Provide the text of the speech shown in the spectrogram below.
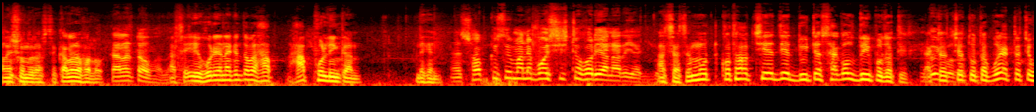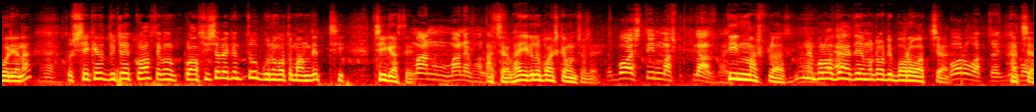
অনেক সুন্দর আসছে কালার ভালো। কালারটাও ভালো। আচ্ছা এই হরিয়ানা কিন্তু আবার হাফ হাফ ফোল্ডিং কান। দেখেন। হ্যাঁ, সবকিছু মানে বৈশিষ্ট্য হরিয়ানারই একদম। আচ্ছা আচ্ছা মোট কথা হচ্ছে যে দুইটা ছাগল দুই প্রজাতির। একটা হচ্ছে তোতাপুর একটা হচ্ছে হরিয়ানা। হ্যাঁ। তো সেক্ষেত্রে দুইটাই ক্রস এবং ক্রস হিসাবে কিন্তু গুণগত মানদের ঠিক ঠিক আছে। মানে ভালো। আচ্ছা ভাই এগুলো বয়স কেমন চলে? বয়স তিন মাস প্লাস ভাই। তিন মাস প্লাস মানে বলা যায় যে মোটামুটি বড় বাচ্চা। বড় বাচ্চা আচ্ছা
